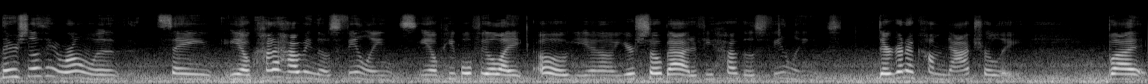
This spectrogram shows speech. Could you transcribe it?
there's nothing wrong with saying you know kind of having those feelings. You know people feel like oh you know you're so bad if you have those feelings. They're gonna come naturally. But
